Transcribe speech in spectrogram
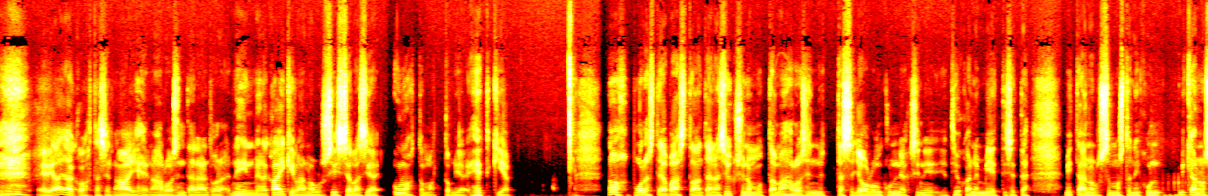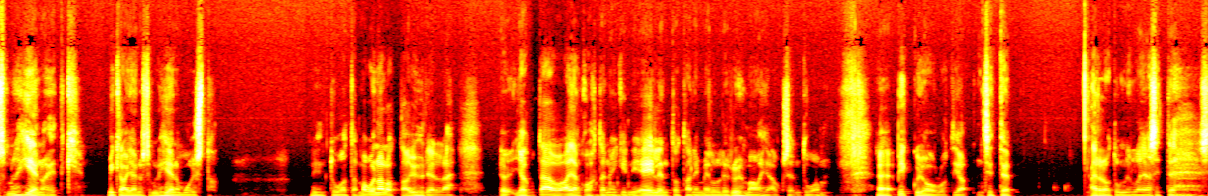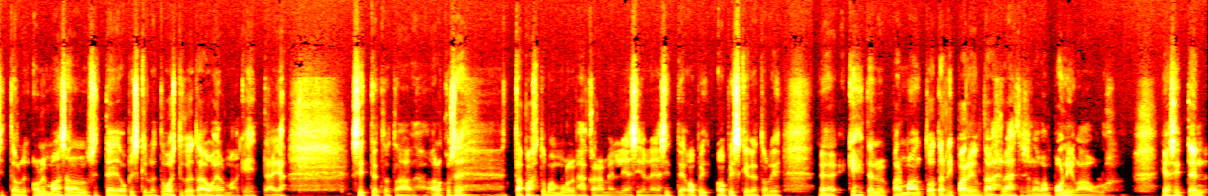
Eli ajankohtaisen aiheena haluaisin tänään tuoda. Niin, meillä kaikilla on ollut siis sellaisia unohtamattomia hetkiä No, puolesta ja vastaan tänä syksynä, mutta mä haluaisin nyt tässä joulun kunniaksi, niin, että jokainen miettisi, että mitä on ollut semmoista, niin kuin, mikä on ollut semmoinen hieno hetki, mikä on jäänyt semmoinen hieno muisto. Niin tuota, mä voin aloittaa yhdellä ja kun tämä on ajankohtainenkin, niin eilen tota, niin meillä oli ryhmäohjauksen tuo ää, pikkujoulut ja sitten erotunnilla ja sitten, sitten oli, olin vaan sanonut sitten opiskelijoille, että voisitteko jotain ohjelmaa kehittää ja sitten tota, alkoi se tapahtuma, mulla oli vähän karamellia siellä ja sitten opi, opiskelijat oli äh, kehittänyt varmaan tuota riparilta lähtöisin olevan ponilaulu. Ja sitten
